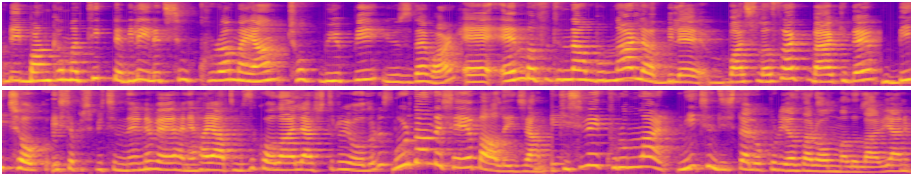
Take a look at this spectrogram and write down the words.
bir bankamatikle bile iletişim kuramayan çok büyük bir yüzde var. Ee, en basitinden bunlarla bile başlasak belki de birçok iş yapış biçimlerini ve hani hayatımızı kolaylaştırıyor oluruz. Buradan da şeye bağlayacağım. Kişi ve kurumlar niçin dijital okur yazar olmalılar? Yani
